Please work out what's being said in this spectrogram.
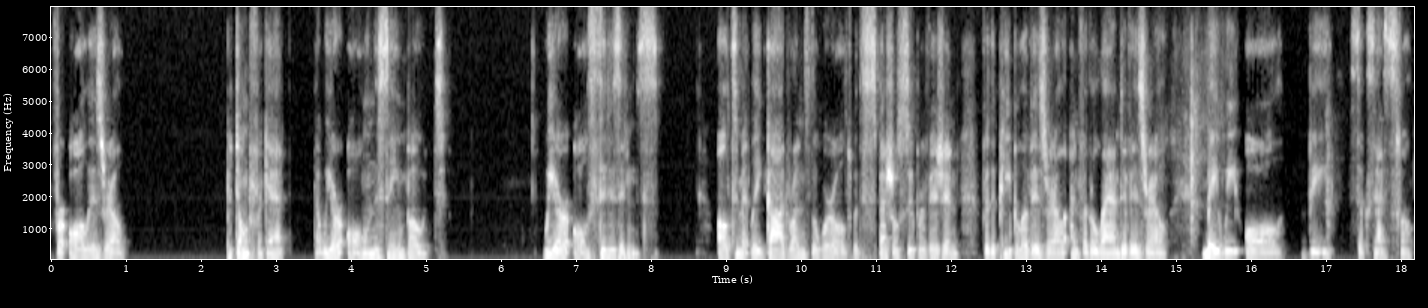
for all Israel. But don't forget that we are all in the same boat. We are all citizens. Ultimately, God runs the world with special supervision for the people of Israel and for the land of Israel. May we all be successful.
